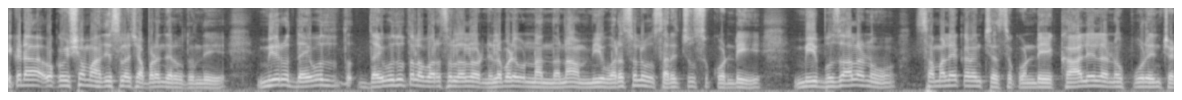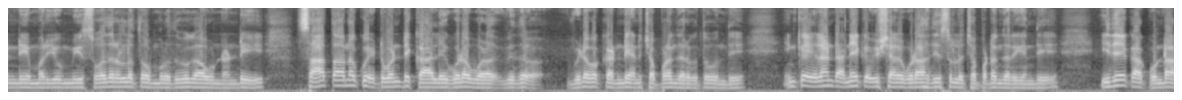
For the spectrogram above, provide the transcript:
ఇక్కడ ఒక విషయం హదీస్లో చెప్పడం జరుగుతుంది. మీరు దైవదూత దైవదూతల వరుసలలో నిలబడి ఉన్నందున మీ వరుసలు సరిచూసుకోండి. మీ భుజాలను సమలేఖనం చేసుకోండి. ఖాళీలను పూరించండి మరియు మీ సోదరులతో మృదువుగా ఉండండి. సాతానకు ఎటువంటి ఖాళీ కూడా వ- విడవకండి అని చెప్పడం జరుగుతూ ఉంది. ఇంకా ఇలాంటి అనేక విషయాలు కూడా హదీసుల్లో చెప్పడం జరిగింది. ఇదే కాకుండా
